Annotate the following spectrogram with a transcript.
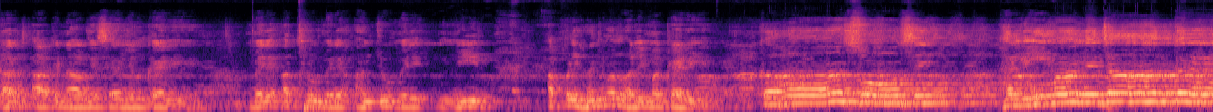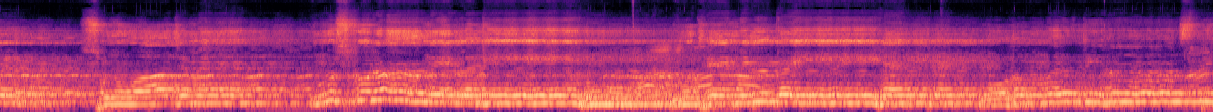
ਘਰ ਚ ਆ ਕੇ ਨਾਲ ਦੀ ਸਹਿਜ ਨੂੰ ਕਹਿ ਰਹੀ ਹੈ ਮੇਰੇ ਅਥਰੂ ਮੇਰੇ ਹੰਝੂ ਮੇਰੀ ਨੀਰ अपनी हंजुआ ਨੂੰ हलीमा कह रही है कहाँ सो से हलीमा ने जाकर सुनो आज मैं मुस्कुराने लगी हूँ मुझे मिल गई है मोहम्मद की हस्ती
